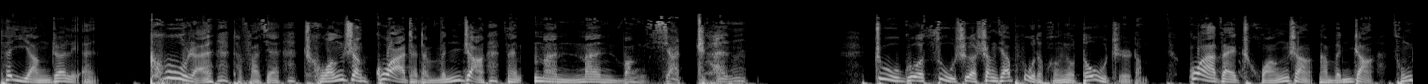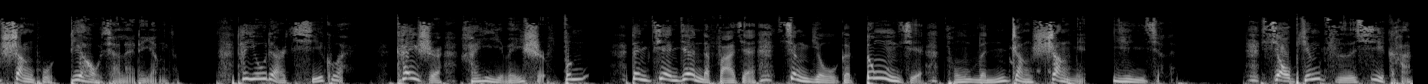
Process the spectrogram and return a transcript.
他仰着脸，突然他发现床上挂着的蚊帐在慢慢往下沉。住过宿舍上下铺的朋友都知道，挂在床上那蚊帐从上铺掉下来的样子，他有点奇怪。开始还以为是风，但渐渐的发现像有个东西从蚊帐上面阴下来。小平仔细看，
